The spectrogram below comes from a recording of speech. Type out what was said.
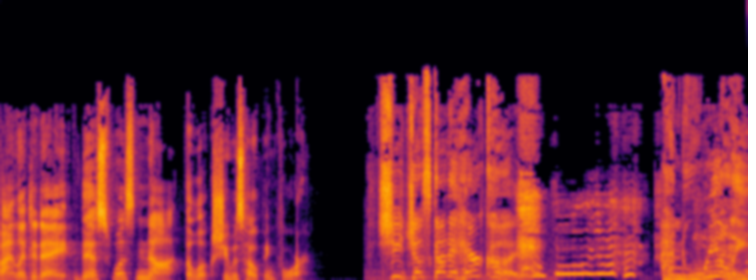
Finally, today, this was not the look she was hoping for. She just got a haircut. Oh and really,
